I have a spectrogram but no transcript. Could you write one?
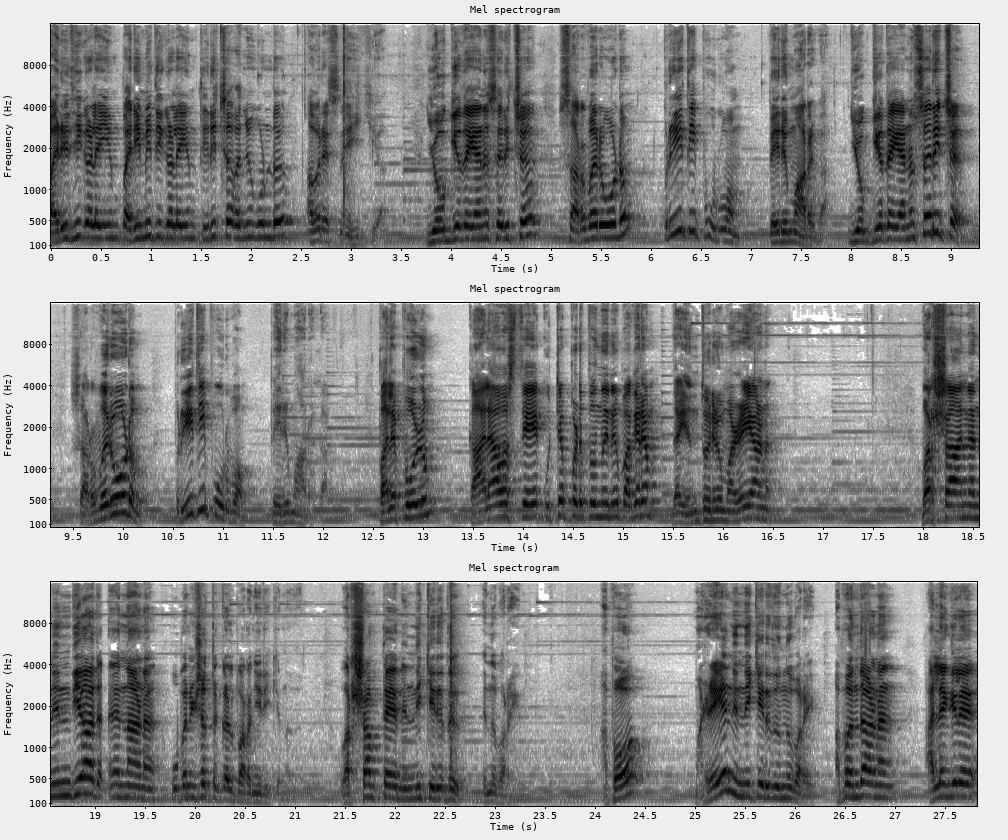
പരിധികളെയും പരിമിതികളെയും തിരിച്ചറിഞ്ഞുകൊണ്ട് അവരെ സ്നേഹിക്കുക. യോഗ്യതയനുസരിച്ച് സർവരോടും പ്രീതിപൂർവം പെരുമാറുക. യോഗ്യതയനുസരിച്ച് സർവരോടും പ്രീതിപൂർവം പെരുമാറുക. പലപ്പോഴും കാലാവസ്ഥയെ കുറ്റപ്പെടുത്തുന്നതിന് പകരം എന്തൊരു മഴയാണ്. വർഷാന നിന്ദ്യ എന്നാണ് ഉപനിഷത്തുക്കൾ പറഞ്ഞിരിക്കുന്നത്. വർഷത്തെ നിന്ദിക്കരുത് എന്ന് പറയും. അപ്പോൾ മഴയെ നിന്ദിക്കരുത് എന്ന് പറയും. അപ്പോൾ എന്താണ്? അല്ലെങ്കിൽ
